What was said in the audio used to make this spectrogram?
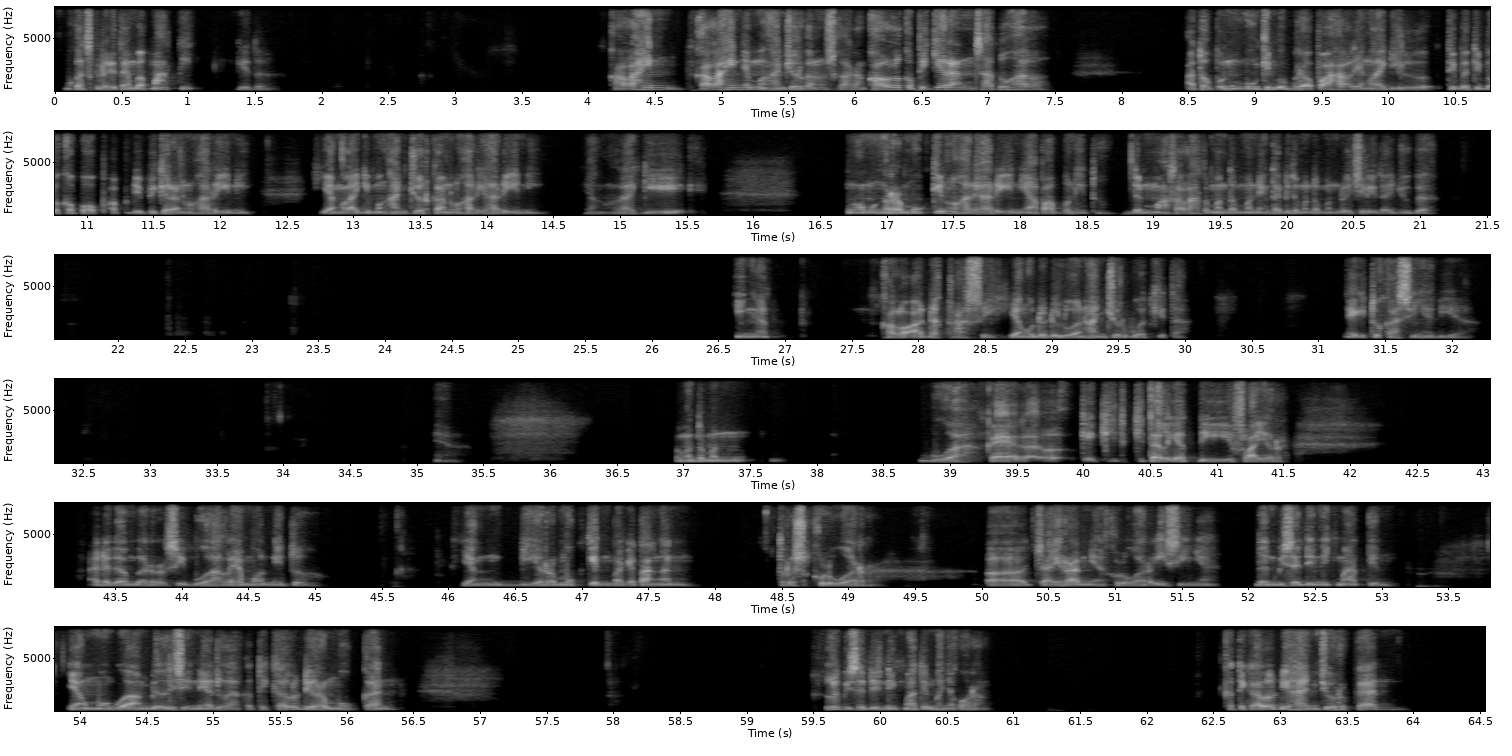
Bukan sekedar ditembak mati gitu. Kalahin kalahin yang menghancurkan lu sekarang. Kalau lu kepikiran satu hal ataupun mungkin beberapa hal yang lagi tiba-tiba ke pop up di pikiran lu hari ini, yang lagi menghancurkan lu hari-hari ini, yang lagi ngeremukin lu hari-hari ini apa pun itu dan masalah teman-teman yang tadi teman-teman udah cerita juga. Ingat kalau ada kasih yang udah duluan hancur buat kita. Yaitu kasihnya dia. Ya. Teman-teman buah kayak, kita lihat di flyer ada gambar si buah lemon itu yang diremukin pakai tangan terus keluar uh, cairannya keluar isinya dan bisa dinikmatin yang mau gue ambil di sini adalah ketika lu diremukkan lu bisa dinikmatin banyak orang. Ketika lu dihancurkan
